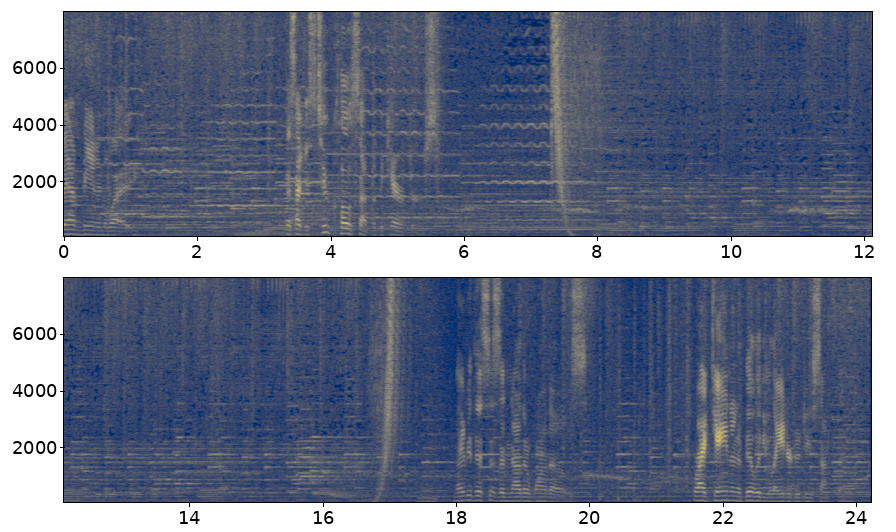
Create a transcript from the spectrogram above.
them being in the way. It's like it's too close up of the characters. Maybe this is another one of those. Where I gain an ability later to do something.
